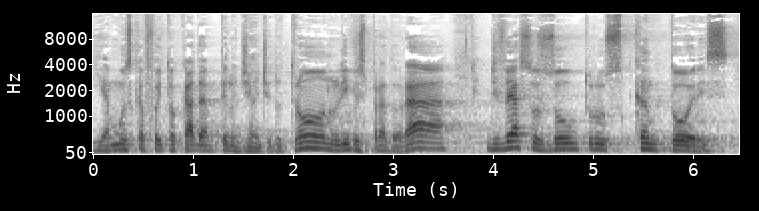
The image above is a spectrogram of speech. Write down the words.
E a música foi tocada pelo Diante do Trono, Livros para Adorar, diversos outros cantores.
